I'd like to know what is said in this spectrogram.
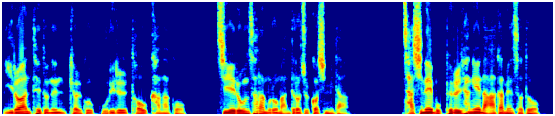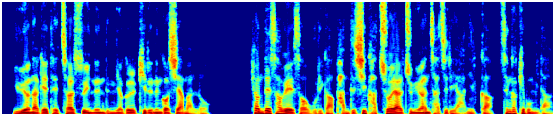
이러한 태도는 결국 우리를 더욱 강하고 지혜로운 사람으로 만들어줄 것입니다. 자신의 목표를 향해 나아가면서도 유연하게 대처할 수 있는 능력을 기르는 것이야말로 현대 사회에서 우리가 반드시 갖추어야 할 중요한 자질이 아닐까 생각해 봅니다.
